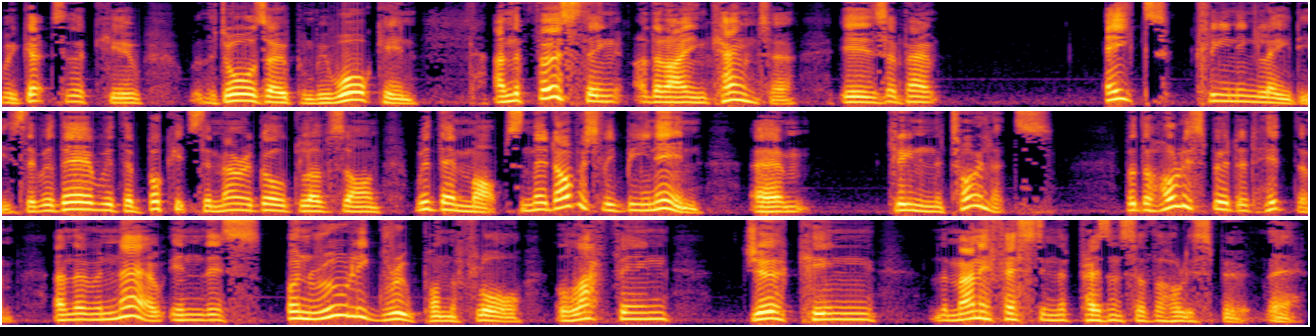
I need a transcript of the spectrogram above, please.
we get to the queue, the doors open, we walk in, and the first thing that I encounter is about eight cleaning ladies. They were there with the buckets, the marigold gloves on, with their mops, and they'd obviously been in um, cleaning the toilets. But the Holy Spirit had hit them, and they were now in this unruly group on the floor, laughing, jerking, manifesting the presence of the Holy Spirit there.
